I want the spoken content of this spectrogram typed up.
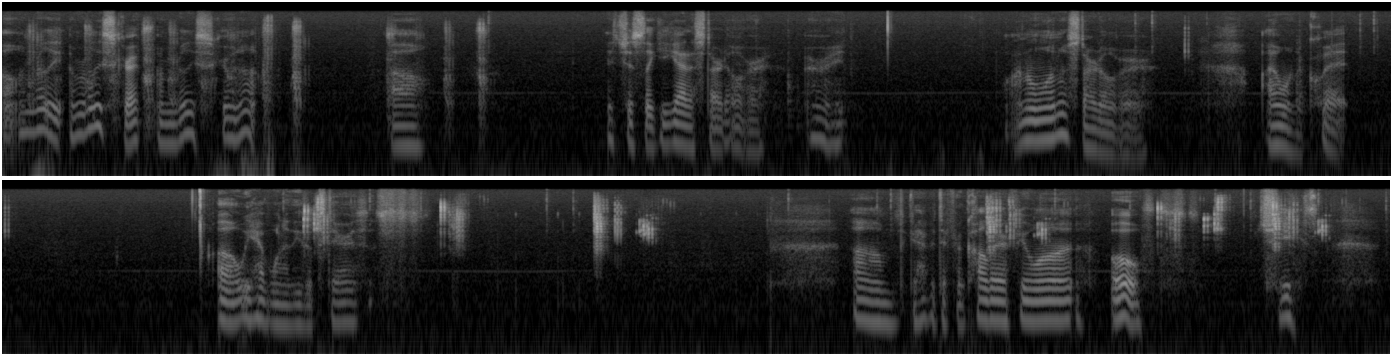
Oh, I'm really. I'm really scrap. I'm really screwing up. Oh. It's just like you gotta start over. All right. Well, I don't want to start over. I want to quit. Oh, we have one of these upstairs. Um, you can have a different color if you want. Oh, jeez.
